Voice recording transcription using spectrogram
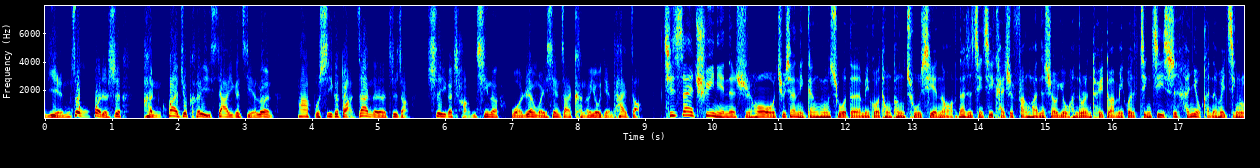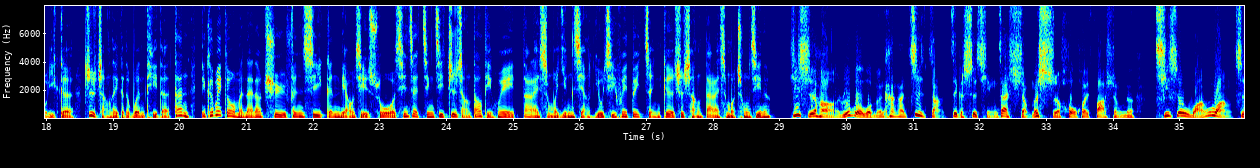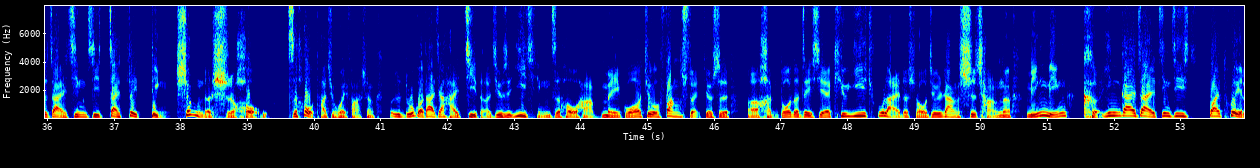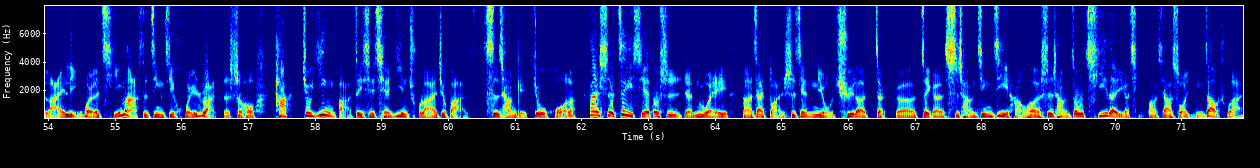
严重，或者是很快就可以下一个结论，它不是一个短暂的滞涨，是一个长期呢？我认为现在可能有点太早。其实，在去年的时候，就像你刚刚说的，美国通膨出现哦，那时经济开始放缓的时候，有很多人推断美国的经济是很有可能会进入一个滞涨的一个的问题的。但你可不可以跟我们来到去分析跟了解，说现在经济滞涨到底会带来什么影响，尤其会对整个市场带来什么冲击呢？其实哈，如果我们看看滞涨这个事情在什么时候会发生呢？其实往往是在经济在最鼎盛的时候之后，它就会发生。如果大家还记得，就是疫情之后哈，美国就放水，就是呃很多的这些 Q E 出来的时候，就让市场呢明明可应该在经济衰退来临，或者起码是经济回软的时候，他就硬把这些钱印出来，就把市场给救活了。但是这些都是人为啊，在短时间扭曲了整个这个市场经济哈，或者市场周期的一个情况下所营造出来。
